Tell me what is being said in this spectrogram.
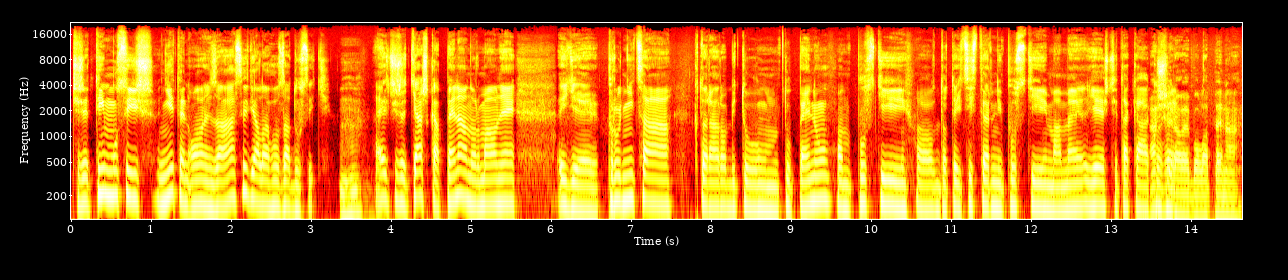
Čiže ty musíš nie ten oheň zahasiť, ale ho zadusiť. Uh-huh. Hej, čiže ťažká pena, normálne ide prudnica, ktorá robí tú, tú penu, on pustí, do tej cisterny pustí, máme, je ešte taká akože... Širave bola pena.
